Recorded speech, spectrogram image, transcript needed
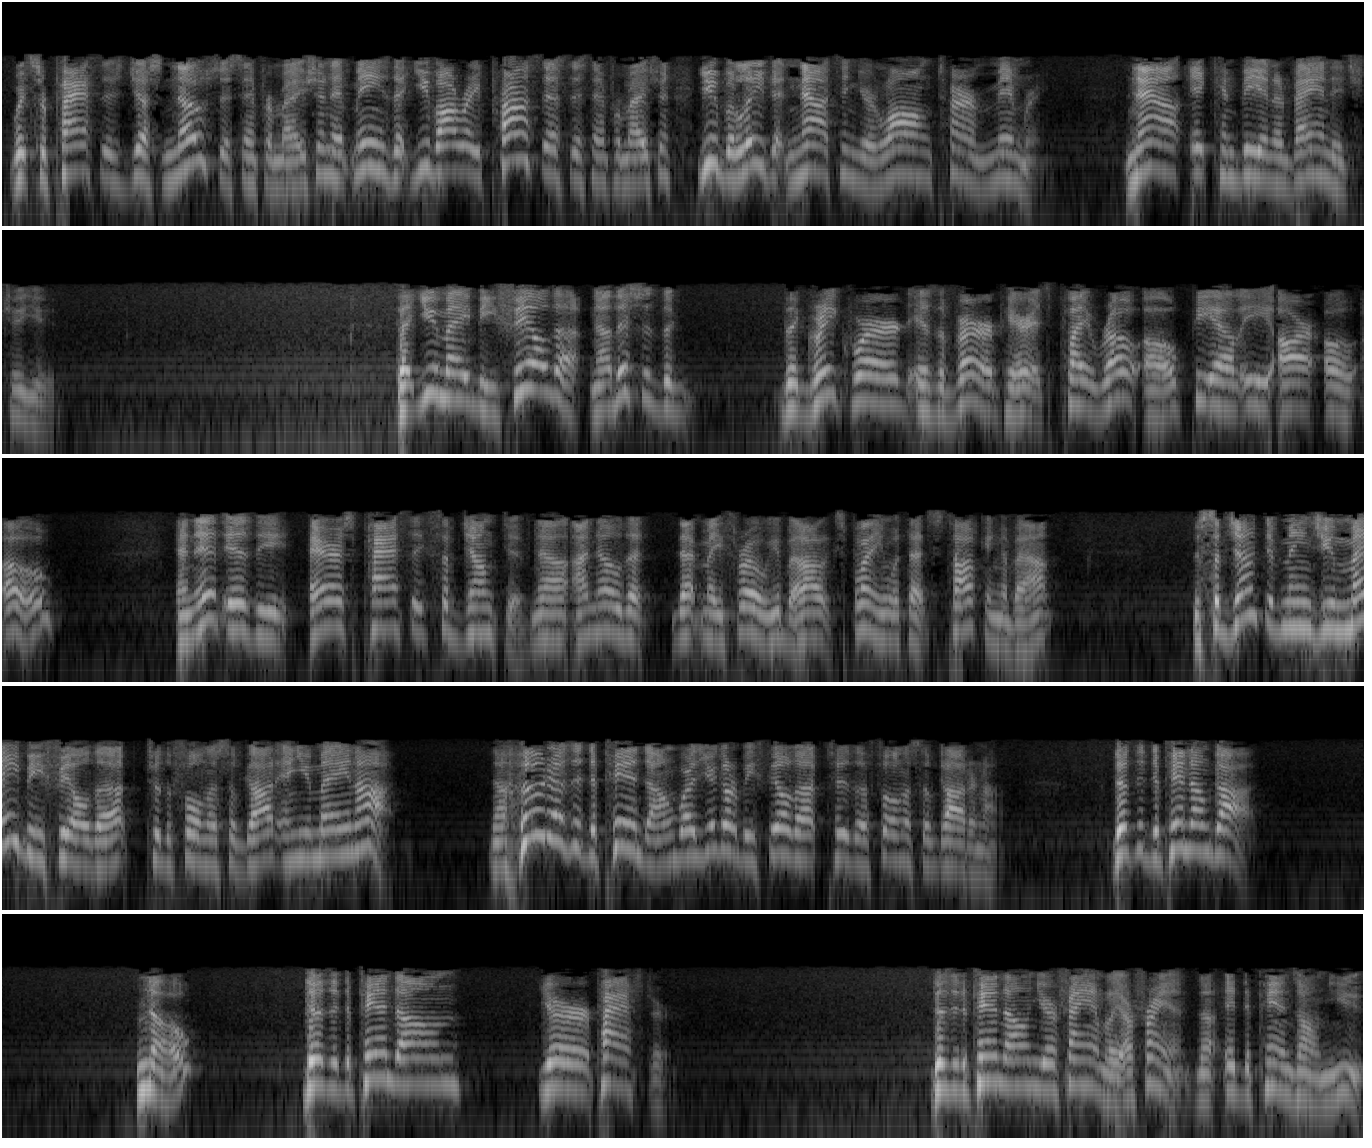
which surpasses just gnosis information. It means that you've already processed this information, you believed it, and now it's in your long term memory. Now it can be an advantage to you that you may be filled up. Now, this is the the Greek word is a verb here. It's pleroo, P L E R O O, and it is the aorist passive subjunctive. Now, I know that that may throw you, but I'll explain what that's talking about. The subjunctive means you may be filled up to the fullness of God, and you may not. Now, who does it depend on whether you're going to be filled up to the fullness of God or not? Does it depend on God? No. Does it depend on your pastor? Does it depend on your family or friends? No, it depends on you.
